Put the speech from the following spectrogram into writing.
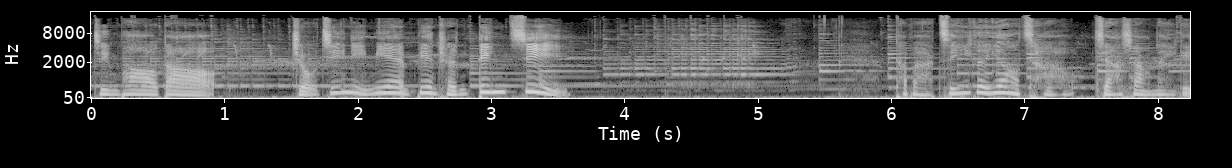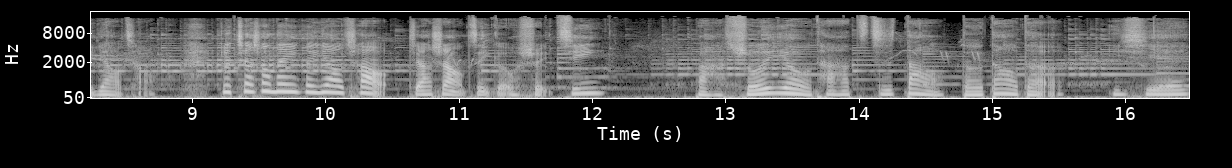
浸泡到酒精里面，变成丁剂。他把这一个药草加上那个药草，又加上那一个药草，加上这个水晶，把所有他知道得到的一些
